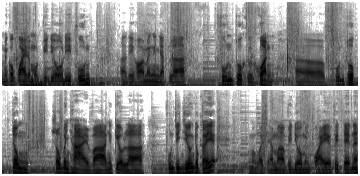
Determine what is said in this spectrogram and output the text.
Mình có quay được một video đi phun. Ờ, thì hỏi mấy người Nhật là phun thuốc khử khuẩn ờ, phun thuốc trông sâu bệnh hại và như kiểu là phun dinh dưỡng cho cây ấy. Thì mọi người xem ờ, video mình quay ở phía trên đây.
